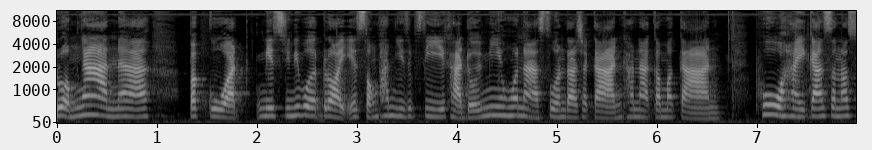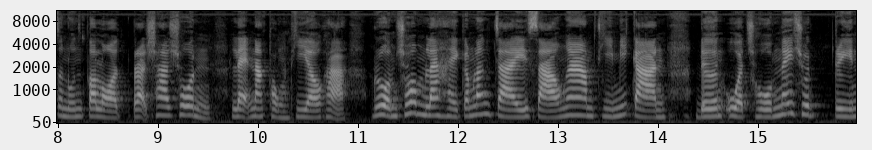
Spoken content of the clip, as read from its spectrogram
รวมงานนะคะประกวด Miss Universe ร้อยเอ็ด2024 ค่ะ โดยมีหัวหน้าส่วนราชการคณะกรรมการ ผู้ให้การสนับสนุนตลอดประชาชนและนักท่องเที่ยวค่ะ รวมชมและให้กำลังใจสาวงามที่มีการเดินอวดโฉมในชุดดรีม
